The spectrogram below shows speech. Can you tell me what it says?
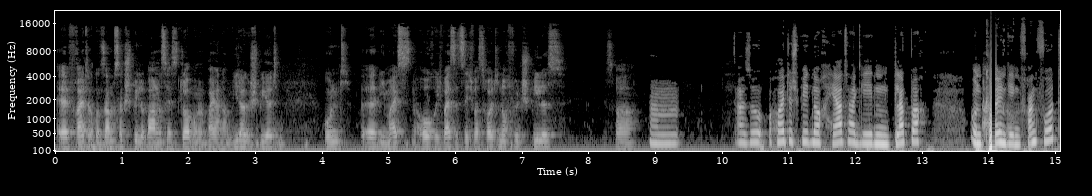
Äh, Freitag und Samstagsspiele waren, das heißt, Dortmund und Bayern haben wieder gespielt und äh, die meisten auch. Ich weiß jetzt nicht, was heute noch für ein Spiel ist. Es war. Ähm, also heute spielt noch Hertha gegen Gladbach und Köln gegen Frankfurt.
